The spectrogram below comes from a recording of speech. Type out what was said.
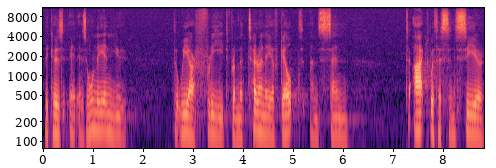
because it is only in you that we are freed from the tyranny of guilt and sin to act with a sincere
